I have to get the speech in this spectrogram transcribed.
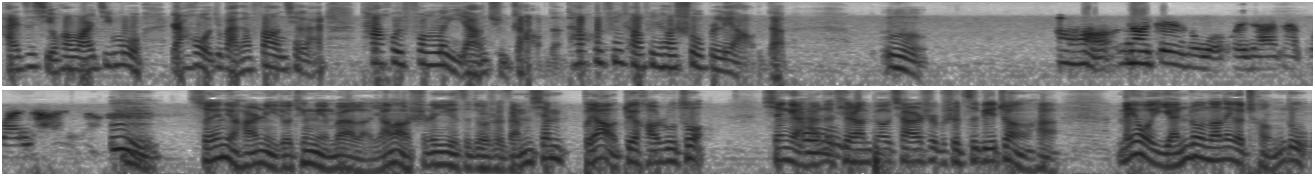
孩子喜欢玩积木，然后我就把它放起来，他会疯了一样去找的，他会非常非常受不了的。嗯。哦，那这个我回家再观察一下。嗯，所以女孩你就听明白了，杨老师的意思就是，咱们先不要对号入座，先给孩子贴上标签，是不是自闭症哈？没有严重到那个程度，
